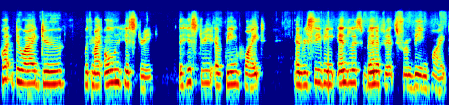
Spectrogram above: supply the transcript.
What do I do with my own history, the history of being white and receiving endless benefits from being white?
